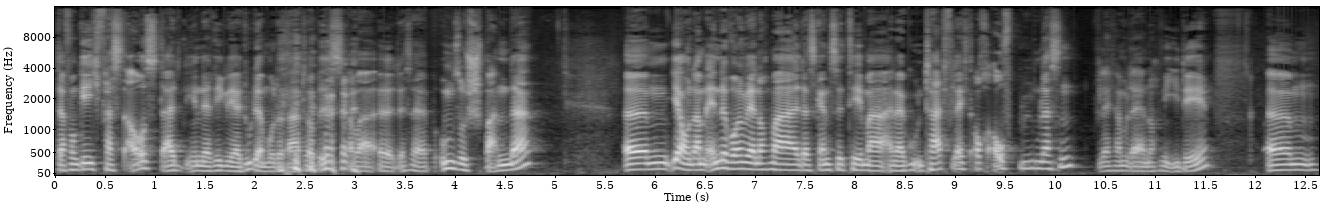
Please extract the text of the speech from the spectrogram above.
Davon gehe ich fast aus, da in der Regel ja du der Moderator bist, aber äh, deshalb umso spannender. Ähm, ja, und am Ende wollen wir nochmal das ganze Thema einer guten Tat vielleicht auch aufblühen lassen. Vielleicht haben wir da ja noch eine Idee. Ähm,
